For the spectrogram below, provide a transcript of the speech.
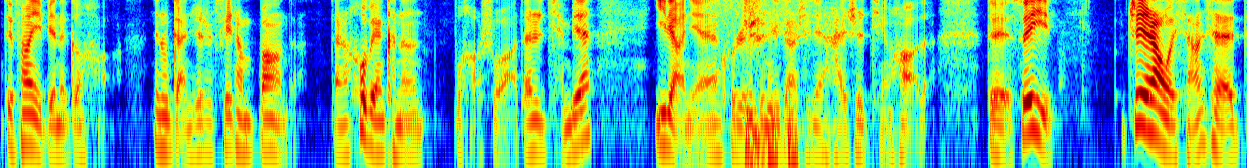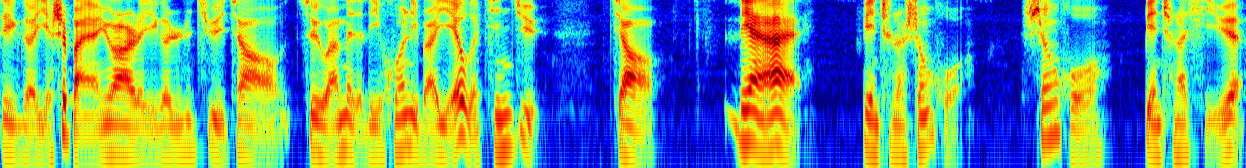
对方也变得更好了，那种感觉是非常棒的。但是后边可能不好说啊，但是前边一两年或者是那段时间还是挺好的。对，所以这让我想起来，这个也是板垣院的一个日剧，叫《最完美的离婚》，里边也有个金句，叫“恋爱变成了生活，生活变成了喜悦”。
